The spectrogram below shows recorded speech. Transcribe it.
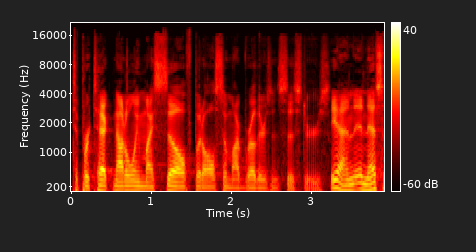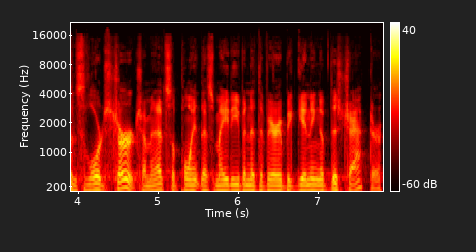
to protect not only myself but also my brothers and sisters. Yeah, and in essence, the Lord's church. I mean, that's the point that's made even at the very beginning of this chapter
